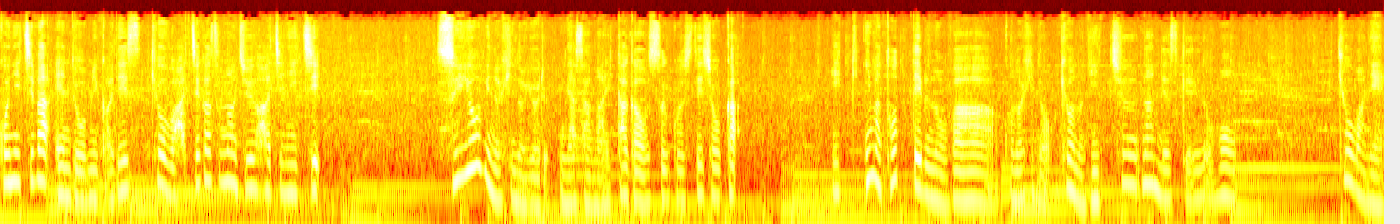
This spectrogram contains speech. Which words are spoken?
こんにちは遠藤美香です。今日は8月の18日水曜日の日の夜皆様いかがお過ごしでしょうか？今撮ってるのはこの日の今日の日中なんですけれども今日はね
